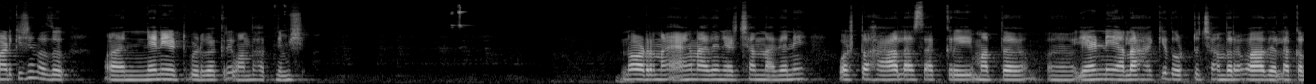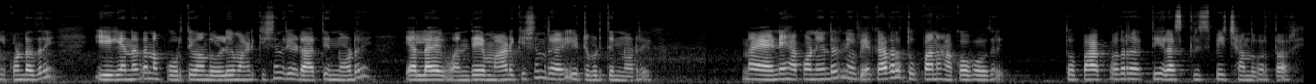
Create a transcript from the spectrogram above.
ಮಾಡ್ಕಿಸಿಂದ ಅದು ನೆನೆ ಇಟ್ಟು ಇಟ್ಬಿಡ್ಬೇಕ್ರಿ ಒಂದು ಹತ್ತು ನಿಮಿಷ. ನೋಡ್ರಿ ನಾ ಹೆಂಗೆ ನಾದೇನಿ, ಎಷ್ಟು ಚಂದ ನಾದೇನಿ. ಅಷ್ಟು ಹಾಲು ಸಕ್ರೆ ಮತ್ತು ಎಣ್ಣೆ ಎಲ್ಲ ಹಾಕಿದ್ದು ಒಟ್ಟು ಚಂದ ರವೆ ಅದೆಲ್ಲ ಕಲ್ಕೊಂಡದ್ರಿ. ಈಗೇನದ ನಾ ಪೂರ್ತಿ ಒಂದು ಒಳ್ಳೆ ಮಾಡ್ಕಿಸಿಂದ್ರೆ ಇಡಾತೀನಿ ನೋಡಿರಿ. ಎಲ್ಲ ಒಂದೇ ಇಟ್ಟು ಇಟ್ಬಿಡ್ತೀನಿ ನೋಡಿರಿ. ನಾ ಎಣ್ಣೆ ಹಾಕೊಂಡೇನ್ರಿ, ನೀವು ಬೇಕಾದ್ರೆ ತುಪ್ಪನ ಹಾಕೋಬೋದು ರೀ ತುಪ್ಪ ಹಾಕೋದ್ರೆ ತೀರಾ ಕ್ರಿಸ್ಪಿ ಚಂದ ಬರ್ತಾವೆ ರೀ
